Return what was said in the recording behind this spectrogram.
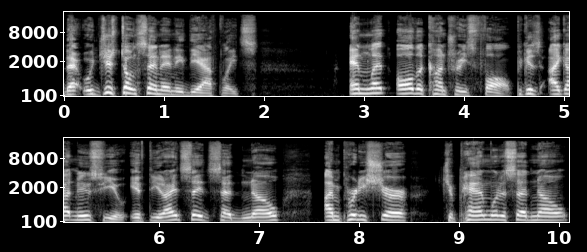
That we just don't send any of the athletes. And let all the countries fall. Because I got news for you. If the United States said no, I'm pretty sure Japan would have said no.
